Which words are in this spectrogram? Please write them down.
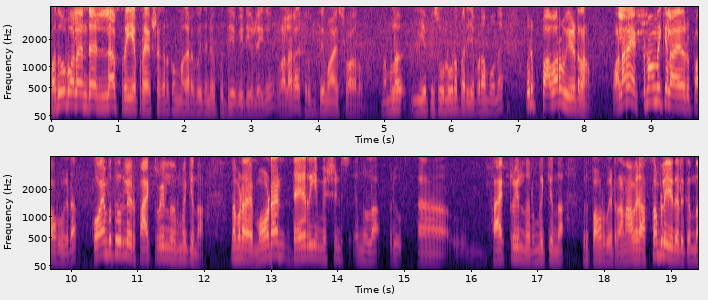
പതിവ് പോലെ എന്റെ എല്ലാ പ്രിയ പ്രേക്ഷകർക്കും മകരക്കൊയ്തിന്റെ പുതിയ വീഡിയോയിലേക്ക് വളരെ ഹൃദ്യമായ സ്വാഗതം. നമ്മൾ ഈ എപ്പിസോഡിലൂടെ പരിചയപ്പെടാൻ പോകുന്ന ഒരു പവർ വീഡറാണ് വളരെ എക്കണോമിക്കലായ ഒരു പവർ വീട്. കോയമ്പത്തൂരിലെ ഒരു ഫാക്ടറിയിൽ നിർമ്മിക്കുന്ന നമ്മുടെ മോഡേൺ ഡയറി മെഷീൻസ് എന്നുള്ള ഒരു ഫാക്ടറിയിൽ നിർമ്മിക്കുന്ന ഒരു പവർ വീടറാണ് അവർ അസംബിൾ ചെയ്തെടുക്കുന്ന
